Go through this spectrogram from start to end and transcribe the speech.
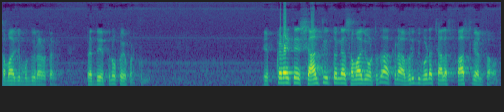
సమాజం ముందుకు రావటానికి పెద్ద ఎత్తున ఉపయోగపడుతుంది. ఎక్కడైతే శాంతియుతంగా సమాజం ఉంటుందో అక్కడ అభివృద్ధి కూడా చాలా ఫాస్ట్గా వెళ్తూ ఉంటుంది.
